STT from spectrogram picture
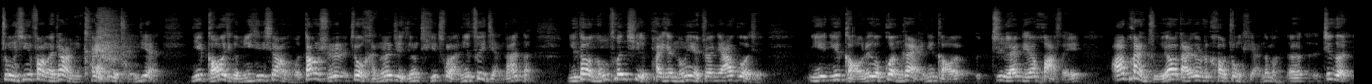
重心放在这儿，你开始这个重建，你搞几个明星项目。当时就很多人就已经提出来，你最简单的，你到农村去派一些农业专家过去，你你搞这个灌溉，你搞支援这些化肥。阿富汗主要大家都是靠种田的嘛，呃，这个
